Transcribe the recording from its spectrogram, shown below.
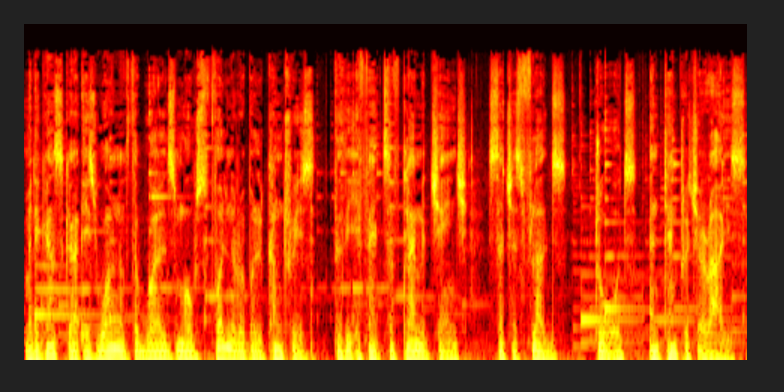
Madagascar is one of the world's most vulnerable countries to the effects of climate change, such as floods, droughts, and temperature rise.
